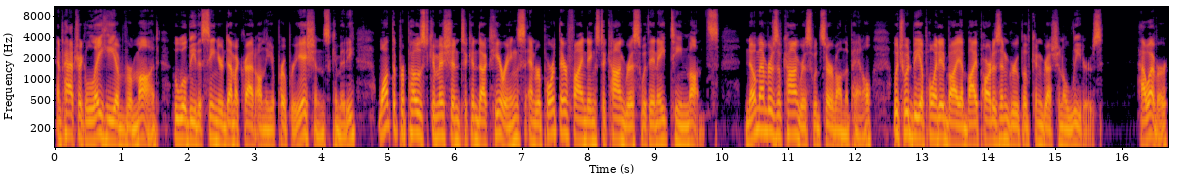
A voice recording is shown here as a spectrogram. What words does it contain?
and Patrick Leahy of Vermont, who will be the senior Democrat on the Appropriations Committee, want the proposed commission to conduct hearings and report their findings to Congress within 18 months. No members of Congress would serve on the panel, which would be appointed by a bipartisan group of congressional leaders. However,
